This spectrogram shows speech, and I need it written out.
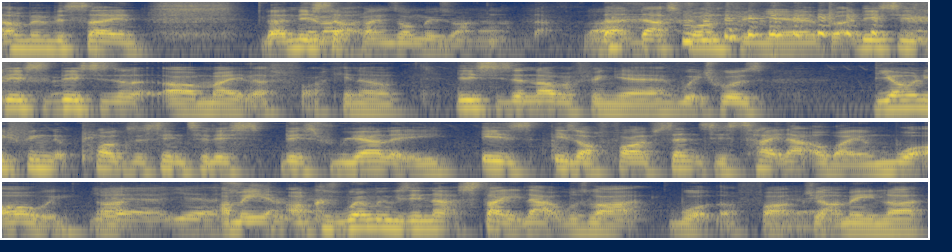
I remember saying that Like, this Imagine like, playing zombies right now. that, that's one thing, yeah. But this is this this is a, oh mate, that's fucking hell. This is another thing, yeah, which was the only thing that plugs us into this this reality is is our five senses. Take that away, and what are we? Like, yeah, yeah. I mean, because when we was in that state, that was like, what the fuck? Do you know what I mean? Like,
